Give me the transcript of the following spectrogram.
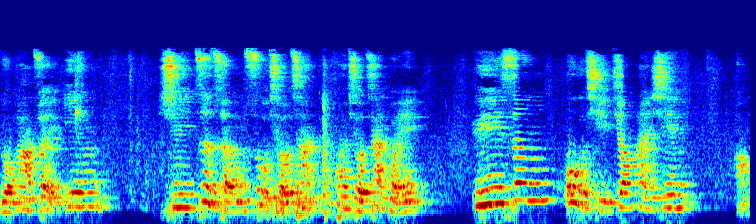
有骂罪，应须自诚诉求忏，快求忏悔。余生勿起骄慢心。啊，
